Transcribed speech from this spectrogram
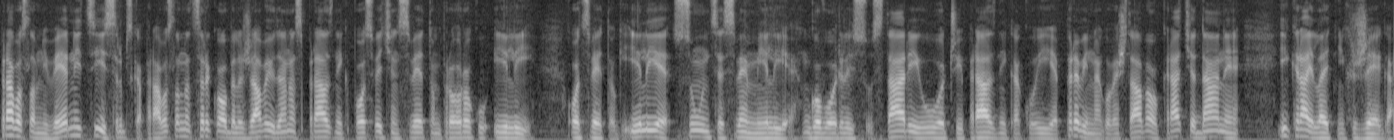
Pravoslavni vernici i Srpska pravoslavna crkva obeležavaju danas praznik posvećen svetom proroku Iliji. Od svetog Ilije sunce sve milije, govorili su stari uoči praznika koji je prvi nagoveštavao kraće dane i kraj letnjih žega,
